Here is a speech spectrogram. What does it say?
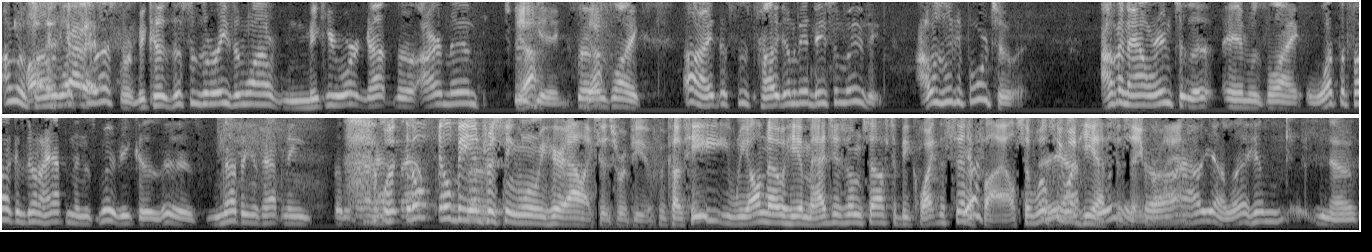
I'm going to Well, finally watch gotta- the wrestler because this is the reason why Mickey Rourke got the Iron Man 2 Yeah. gig. So Yeah. was like, all right, this is probably going to be a decent movie. I was looking forward to it. I'm an hour into it and was like, what the fuck is going to happen in this movie? Because it is nothing is happening. For the front half Well, it'll it'll be So- interesting when we hear Alex's review because he we all know he imagines himself to be quite the cinephile. So we'll see Yeah, what he has to say, So, Brian. I'll, yeah, let him. You know,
